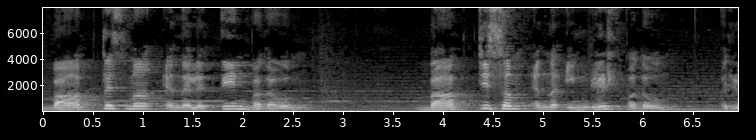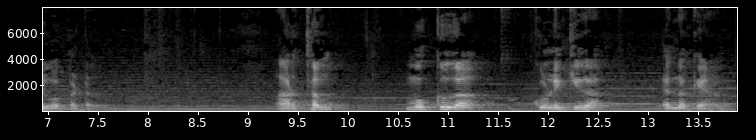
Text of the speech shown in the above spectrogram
ബാപ്തിസ്മ എന്ന ലത്തീൻ പദവും ബാപ്റ്റിസം എന്ന ഇംഗ്ലീഷ് പദവും രൂപപ്പെട്ടത്. അർത്ഥം മുക്കുക കുളിക്കുക എന്നൊക്കെയാണ്.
